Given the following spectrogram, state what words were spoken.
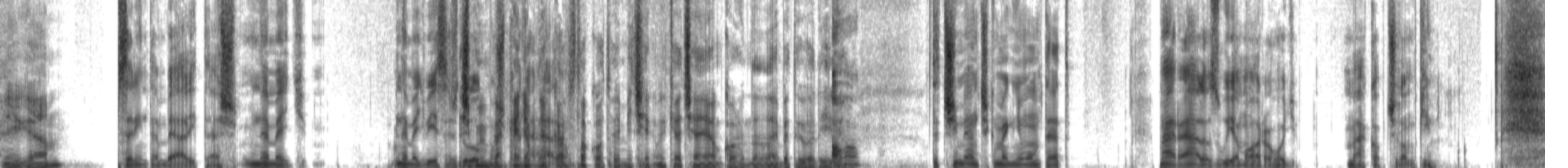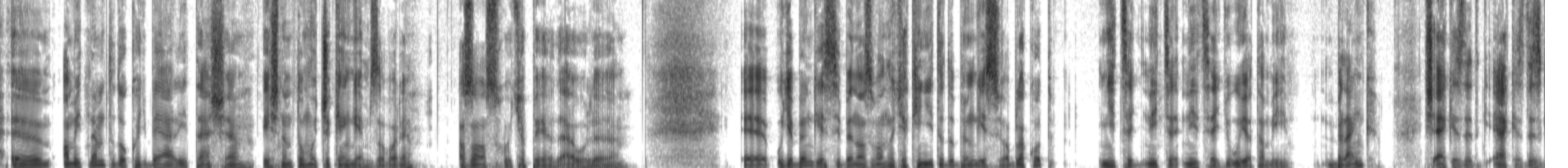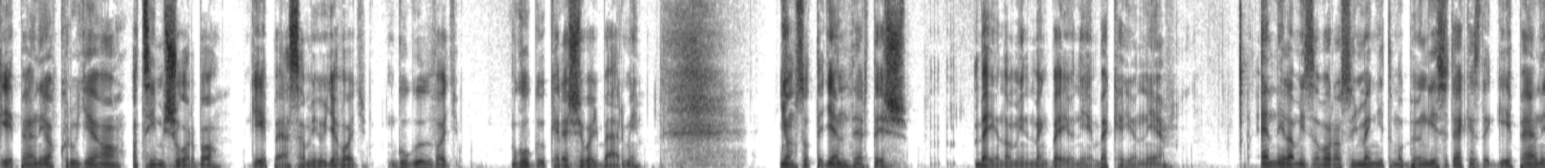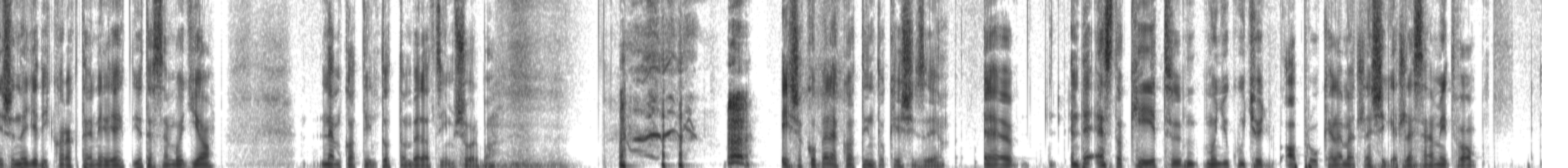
Igen. Szerintem beállítás. Nem egy nem egy vészes és dolog. Most kell nyomni a kapszlakot? Hogy mit, csinál, mit kell csinálni akkor, hogy nagybetűvel írja? Aha. Tehát simán csak megnyomom, tehát már rááll az ujjam arra, hogy már kapcsolom ki. Ö, amit nem tudok, hogy beállítása, és nem tudom, hogy csak engem zavar-e, az az, hogyha például ö, ö, ugye böngészőben az van, hogyha kinyitod a böngésző ablakot, nyitsz egy, nyitsz, nyitsz egy újat, ami blank, és elkezded, elkezdesz gépelni, akkor ugye a, a címsorba gépelsz, ami ugye vagy Google, vagy Google kereső, vagy bármi. Nyomszott egy entert, és bejön, amint meg bejönnie, be kell jönnie. Ennél ami zavar az, hogy megnyitom a böngészőt, elkezdek gépelni, és a negyedik karakternél jött eszembe, hogy ja, nem kattintottam bele a címsorba. és akkor belekattintok, és izé. De ezt a két, mondjuk úgy, hogy apró kellemetlenséget leszámítva,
